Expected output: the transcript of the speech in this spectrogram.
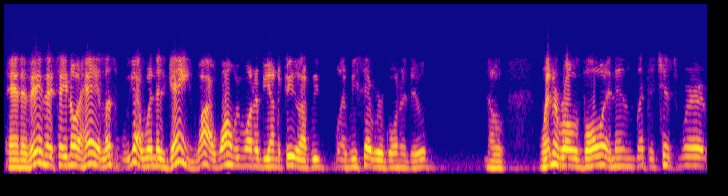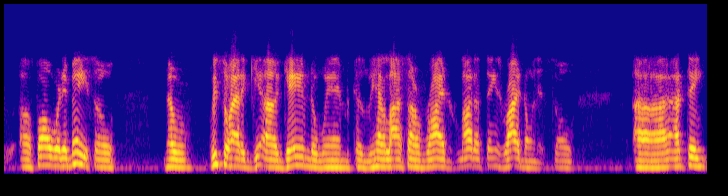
And if anything, they say, no, hey, let's we got to win this game. Why? One, we want to be undefeated, like we like we said we were going to do. You know, win the Rose Bowl and then let the chips where uh, fall where they may. So, you know, we still had a, a game to win because we had a lot of stuff ride, a lot of things riding on it. So, uh, I think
